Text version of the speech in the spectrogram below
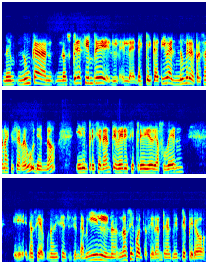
nunca nos supera siempre la, expectativa el número de personas que se reúnen, ¿no? Era impresionante ver ese predio de Afubén, eh, no sé, algunos dicen 60 mil, no, no, sé cuántos eran realmente, pero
